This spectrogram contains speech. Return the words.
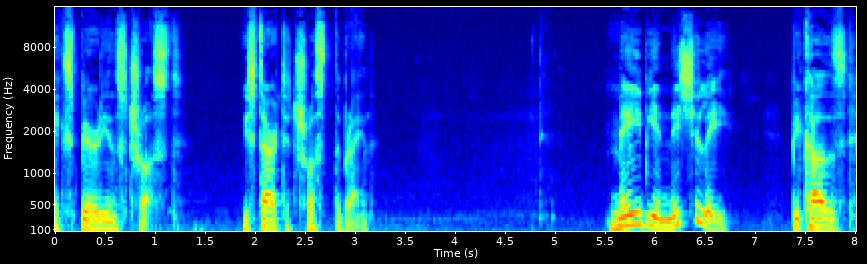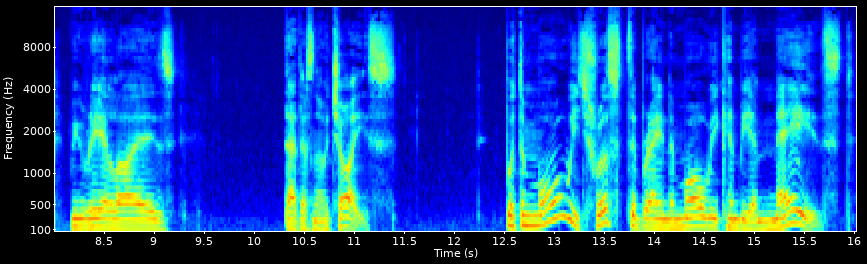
experience trust. We start to trust the brain. Maybe initially because we realize that there's no choice. But the more we trust the brain, the more we can be amazed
